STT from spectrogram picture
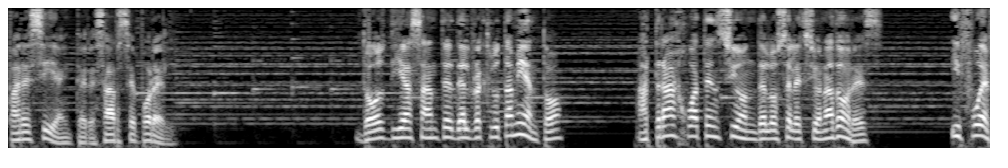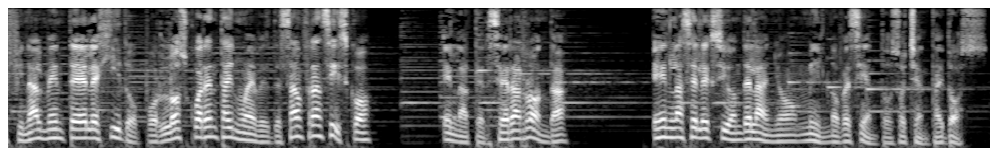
parecía interesarse por él. Dos días antes del reclutamiento, atrajo atención de los seleccionadores y fue finalmente elegido por los 49 de San Francisco en la tercera ronda en la selección del año 1982.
